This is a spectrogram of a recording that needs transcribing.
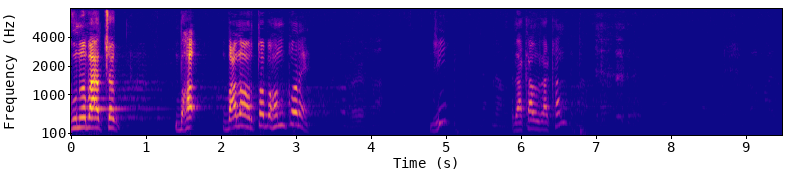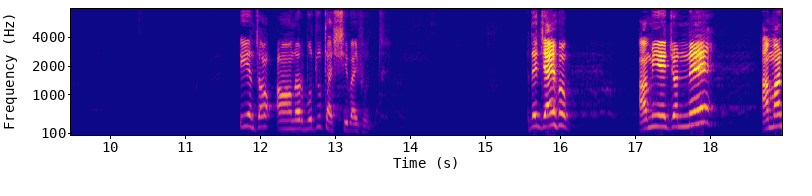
গুণবাচক ভালো অর্থ বহন করে? জি? রাখাল রাখাল? ইয়ে তো আমার বুতু তাসি যাই হোক, আমি এই জন্যে আমার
